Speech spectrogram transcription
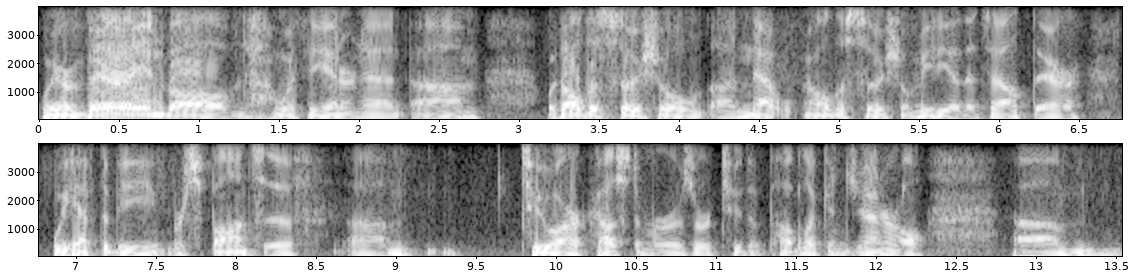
We are very involved with the internet. Um, with all the social uh, net, all the social media that's out there, we have to be responsive um, to our customers or to the public in general. Um,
